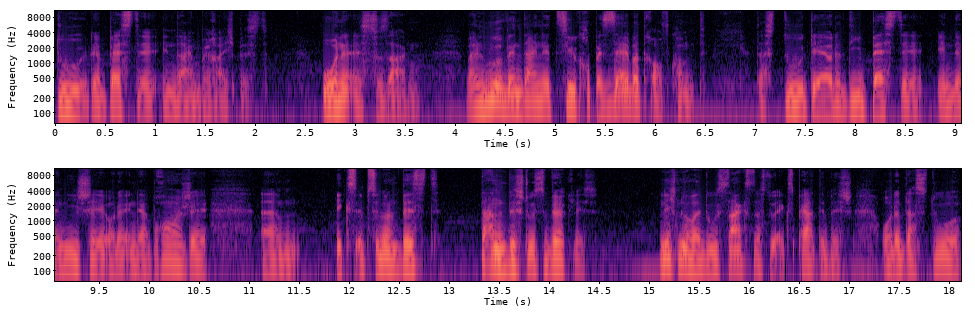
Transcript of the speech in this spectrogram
du der Beste in deinem Bereich bist, ohne es zu sagen. Weil nur wenn deine Zielgruppe selber drauf kommt, dass du der oder die Beste in der Nische oder in der Branche ähm, XY bist, dann bist du es wirklich. Nicht nur, weil du sagst, dass du Experte bist oder dass du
